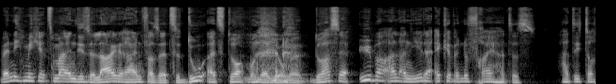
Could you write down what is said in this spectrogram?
wenn ich mich jetzt mal in diese Lage reinversetze, du als Dortmunder Junge, du hast ja überall an jeder Ecke, wenn du frei hattest, hat dich doch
